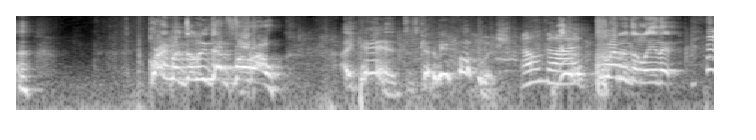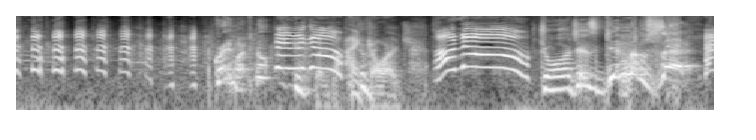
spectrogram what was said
uh, Kramer, delete that photo. I can't. It's gonna be published. Oh God. You god. better delete it. Kramer, no. Here we go. Hi, George. Oh no! George is getting upset.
